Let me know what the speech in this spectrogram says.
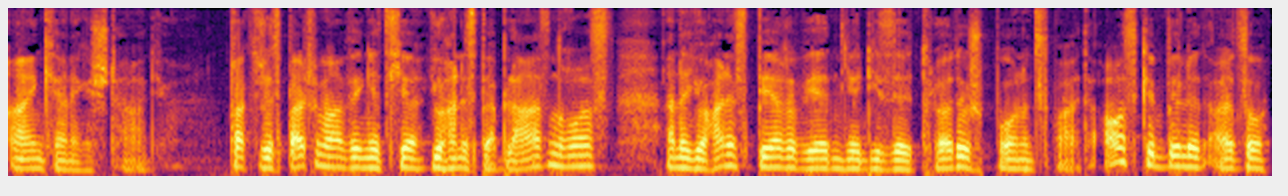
einkernige Stadium praktisches Beispiel mal wegen jetzt hier Johannisbeerblasenrost. An der Johannisbeere werden hier diese Teleutosporen und so weiter ausgebildet, also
